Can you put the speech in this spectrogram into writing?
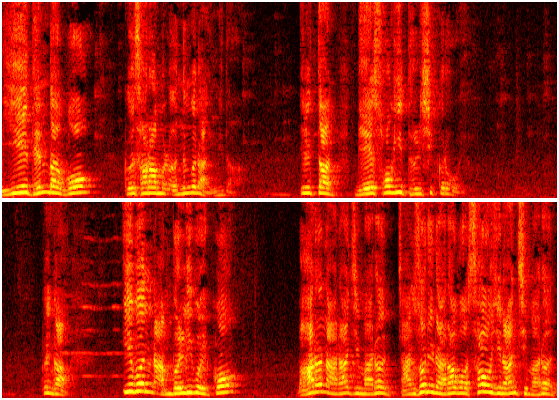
이해된다고 그 사람을 얻는 건 아닙니다. 일단 내 속이 덜 시끄러워요. 그러니까 입은 안 벌리고 있고 말은 안 하지만은 잔소리는 안 하고 싸우지는 않지만은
